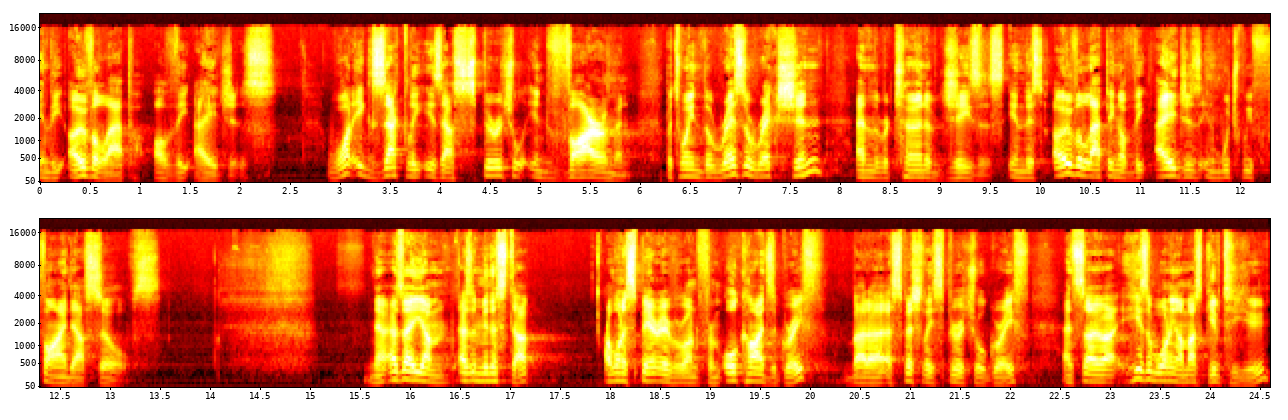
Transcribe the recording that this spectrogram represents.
in the overlap of the ages. What exactly is our spiritual environment between the resurrection and the return of Jesus in this overlapping of the ages in which we find ourselves? Now, as a, um, as a minister, I want to spare everyone from all kinds of grief, but uh, especially spiritual grief. And so uh, here's a warning I must give to you.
